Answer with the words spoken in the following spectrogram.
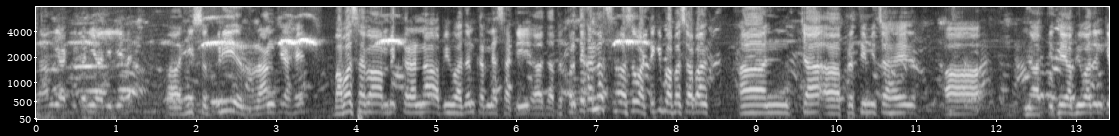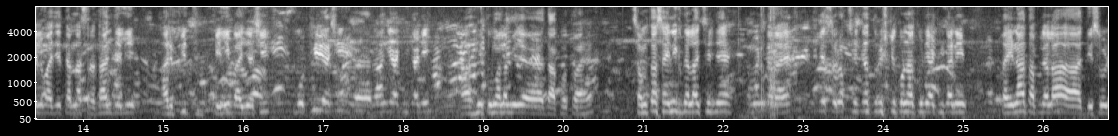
रांग या ठिकाणी आलेली आहे. ही सगळी रांग जी आहे बाबासाहेब आंबेडकरांना अभिवादन करण्यासाठी जातात. प्रत्येकांनाच असं वाटतं की बाबासाहेबांच्या प्रतिमेचं आहे तिथे अभिवादन केलं पाहिजे त्यांना श्रद्धांजली अर्पित केली पाहिजे अशी मोठी अशी रांग या ठिकाणी हे तुम्हाला मी दाखवतो आहे. समता सैनिक दलाचे जे कमांडर आहे ते सुरक्षेच्या दृष्टिकोनातून या ठिकाणी तैनात आपल्याला दिसून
